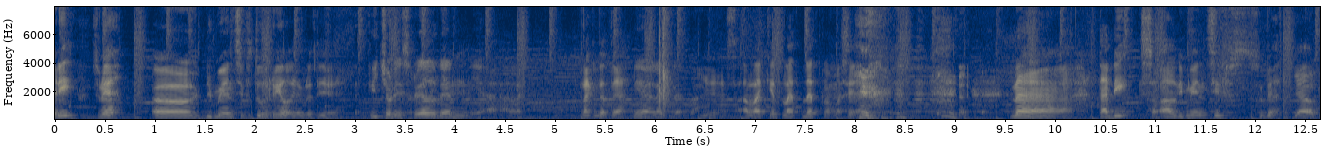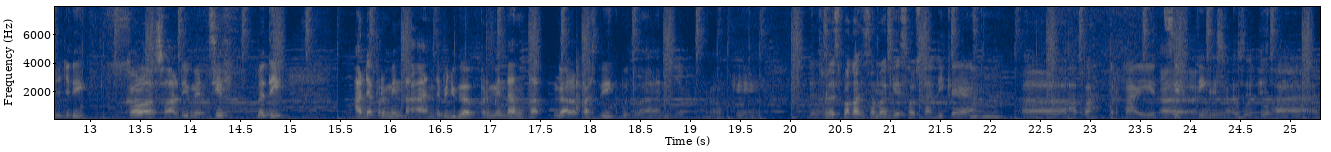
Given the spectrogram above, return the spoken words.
jadi sebenarnya demand shift itu real ya berarti ya. future is real dan ya Like that ya. ya like that lah Yes, I like it like that lah Mas ya. nah, tadi soal demand shift sudah terjawab ya. Jadi kalau soal demand shift berarti ada permintaan tapi juga permintaan nggak lepas dari kebutuhan. Oke. dan sebenarnya sepakat sih sama guest house tadi kayak Hmm. eh, apa terkait Eh, shifting kebutuhan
